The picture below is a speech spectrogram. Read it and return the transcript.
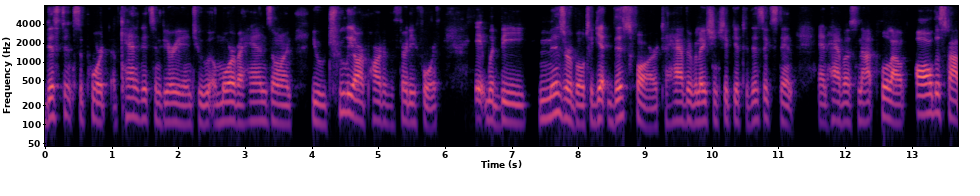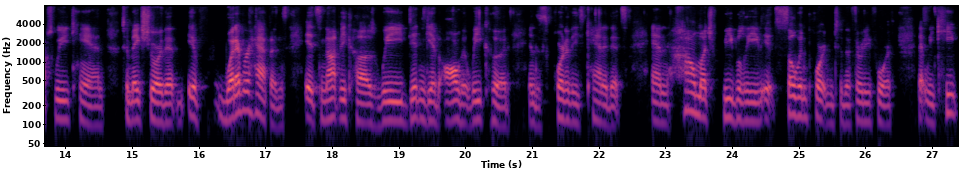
distant support of candidates in Burien into a more of a hands-on, you truly are part of the 34th. It would be miserable to get this far, to have the relationship get to this extent and have us not pull out all the stops we can to make sure that if whatever happens, it's not because we didn't give all that we could in the support of these candidates and how much we believe it's so important to the 34th that we keep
